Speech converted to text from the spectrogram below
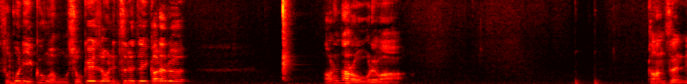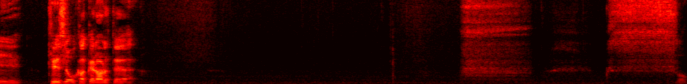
そこに行くんはもう処刑場に連れて行かれる。あれだろう俺は。完全に手錠かけられて。くっそ。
